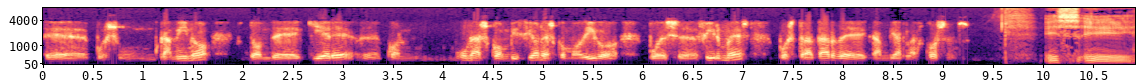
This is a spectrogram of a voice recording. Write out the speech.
eh, pues un camino donde quiere, eh, con unas convicciones, como digo, pues eh, firmes, pues tratar de cambiar las cosas es eh,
